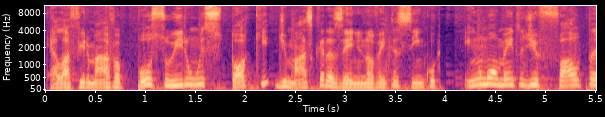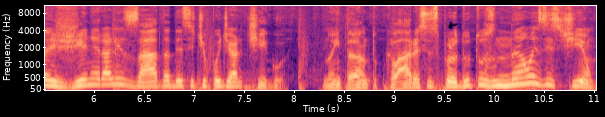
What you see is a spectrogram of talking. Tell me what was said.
Ela afirmava possuir um estoque de máscaras N95 em um momento de falta generalizada desse tipo de artigo. No entanto, claro, esses produtos não existiam.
